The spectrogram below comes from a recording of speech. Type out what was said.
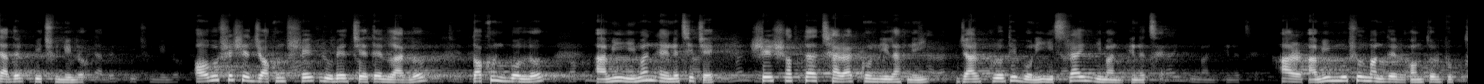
তাদের পিছু নিল অবশেষে যখন সে ডুবে যেতে লাগলো তখন বলল আমি ইমান এনেছি যে সে সত্তা ছাড়া কোন ইলাহ নেই যার প্রতি বনি ইসরায়েল ইমান এনেছে আর আমি মুসলমানদের অন্তর্ভুক্ত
